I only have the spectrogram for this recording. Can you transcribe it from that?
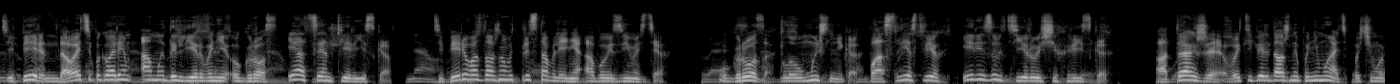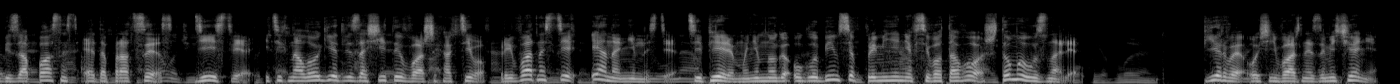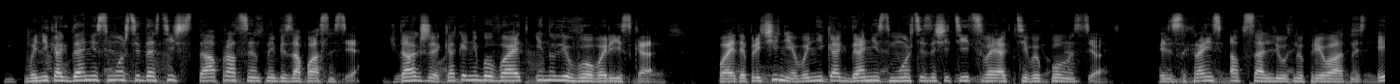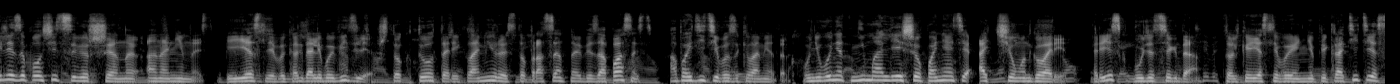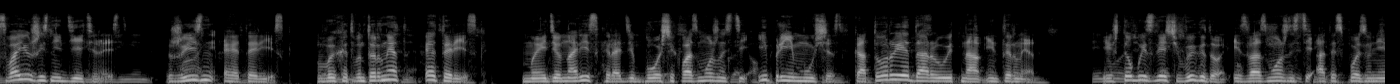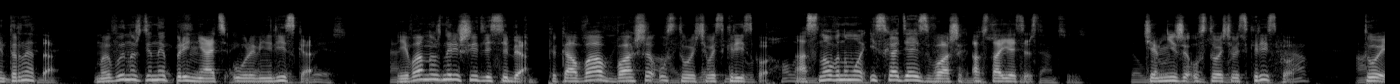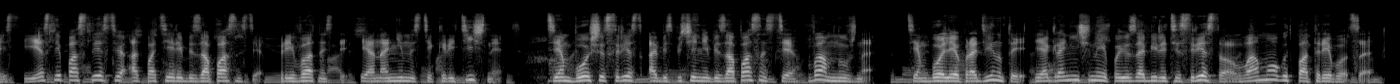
Теперь давайте поговорим о моделировании угроз и оценке рисков. Теперь у вас должно быть представление об уязвимостях угрозах, злоумышленниках, последствиях и результирующих рисках. А также вы теперь должны понимать, почему безопасность — это процесс, действие и технология для защиты ваших активов, приватности и анонимности. Теперь мы немного углубимся в применение всего того, что мы узнали. Первое очень важное замечание. Вы никогда не сможете достичь стопроцентной безопасности, так же, как и не бывает и нулевого риска. По этой причине вы никогда не сможете защитить свои активы полностью, или сохранить абсолютную приватность, или заполучить совершенную анонимность. И если вы когда-либо видели, что кто-то рекламирует стопроцентную безопасность, обойдите его за километр. У него нет ни малейшего понятия, о чем он говорит. Риск будет всегда, только если вы не прекратите свою жизнедеятельность. Жизнь — это риск. Выход в интернет — это риск. Мы идем на риск ради больших возможностей и преимуществ, которые дарует нам интернет. И чтобы извлечь выгоду из возможностей от использования интернета, мы вынуждены принять уровень риска. И вам нужно решить для себя, какова ваша устойчивость к риску, основанному исходя из ваших обстоятельств. Чем ниже устойчивость к риску, то есть, если последствия от потери безопасности, приватности и анонимности критичны, тем больше средств обеспечения безопасности вам нужно. Тем более продвинутые и ограниченные по юзабилити средства вам могут потребоваться.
